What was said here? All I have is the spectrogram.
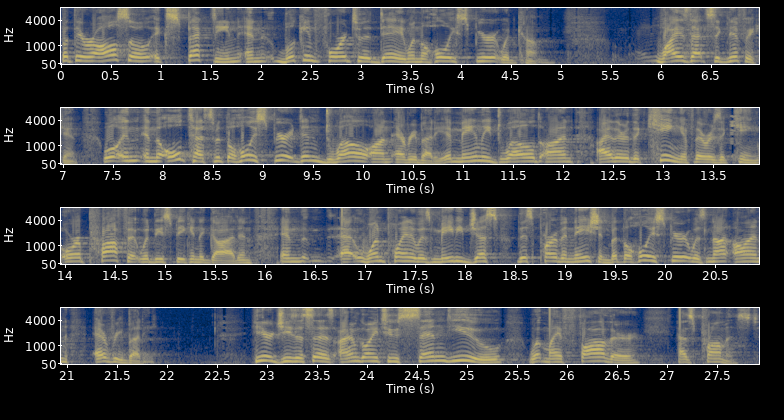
but they were also expecting and looking forward to a day when the Holy Spirit would come. Why is that significant? Well, in, in the Old Testament, the Holy Spirit didn't dwell on everybody. It mainly dwelled on either the king, if there was a king, or a prophet would be speaking to God. And, and at one point, it was maybe just this part of a nation, but the Holy Spirit was not on everybody. Here, Jesus says, I'm going to send you what my Father has promised.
